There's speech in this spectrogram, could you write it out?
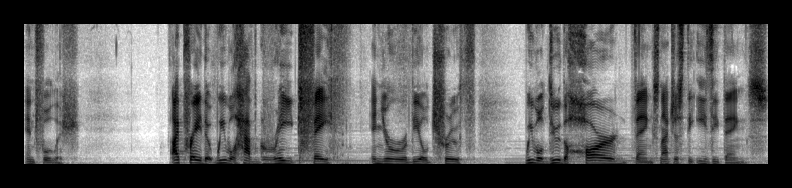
and foolish. I pray that we will have great faith in your revealed truth. We will do the hard things, not just the easy things.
